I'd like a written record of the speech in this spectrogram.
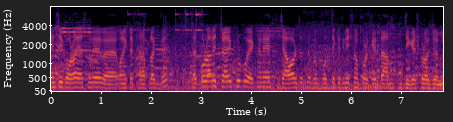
এন্ট্রি করাই আসলে অনেকটা খারাপ লাগবে। তারপর আমি ট্রাই করব এখানে যাওয়ার জন্য এবং প্রত্যেকটা জিনিস সম্পর্কে দাম জিজ্ঞেস করার জন্য।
